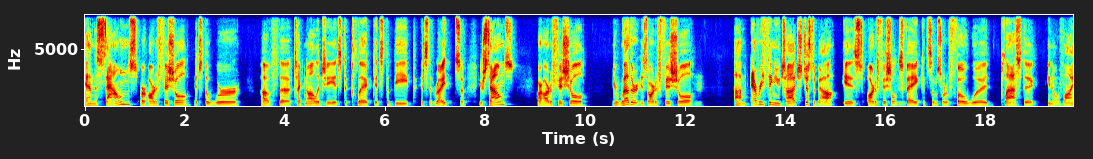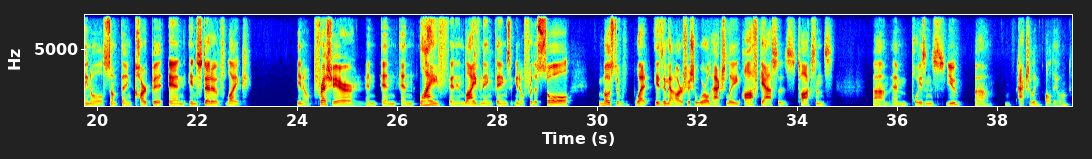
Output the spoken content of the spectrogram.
And the sounds are artificial. It's the whir of the technology, it's the click, it's the beep, it's the right. So your sounds are artificial, your weather is artificial. Mm. Um, everything you touch, just about, is artificial. It's mm. fake. It's some sort of faux wood, plastic, you know, vinyl, something, carpet. And instead of like you know fresh air mm-hmm. and and and life and enlivening things you know for the soul most of what is in that artificial world actually off gases toxins um, and poisons you um, actually all day long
